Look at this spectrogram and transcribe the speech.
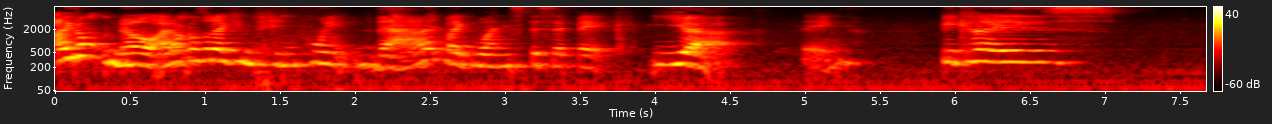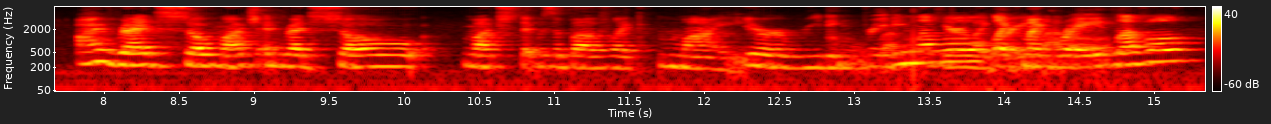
I don't know. I don't know that I can pinpoint that. Like one specific Yeah. thing. because I read so much and read so much that was above like my Your reading reading level, your, like, grade my level. grade level.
